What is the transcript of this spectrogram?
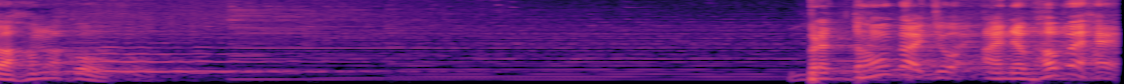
तो हमको वृद्धों का जो अनुभव है,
